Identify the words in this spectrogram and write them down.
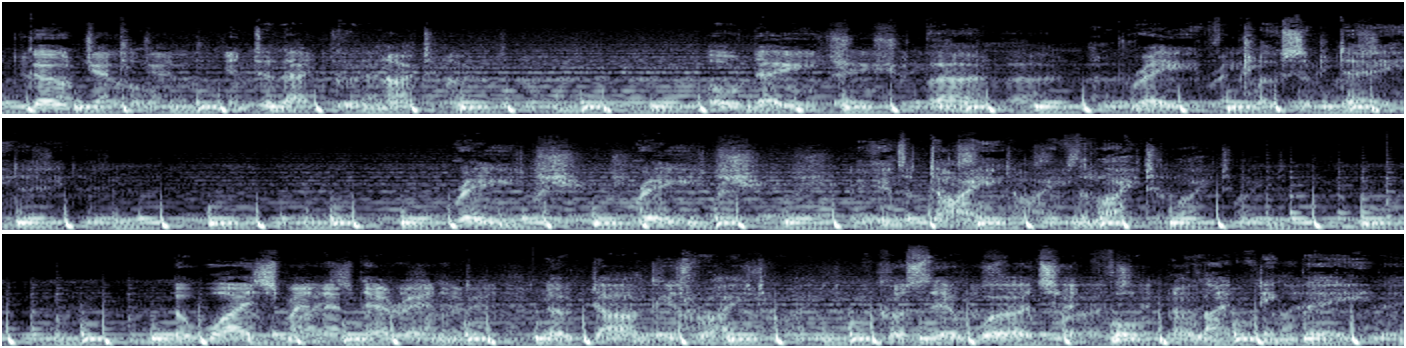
not go gentle into that good night. Old age should burn and rave close of day. Rage, rage against the dying of the light. The wise men at their end know dark is right, because their words had fought no lightning they.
